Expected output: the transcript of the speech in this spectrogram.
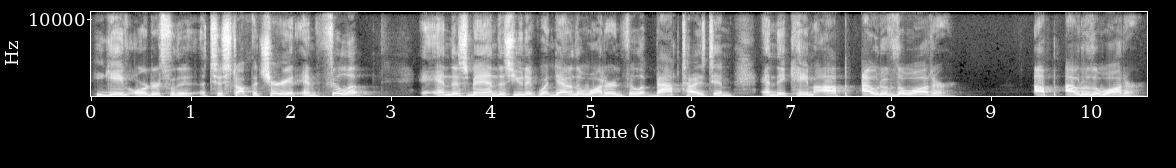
he gave orders for the, to stop the chariot. And Philip, and this man, this eunuch went down in the water and Philip baptized him. And they came up out of the water, up out of the water.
